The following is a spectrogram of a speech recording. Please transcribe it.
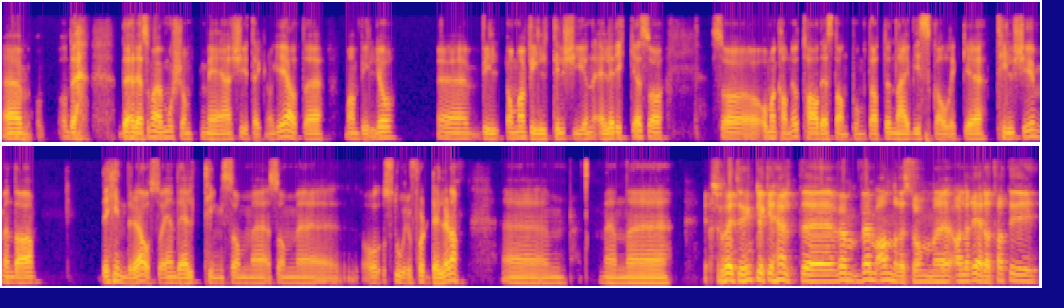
Ja. Og det, det, er det som er morsomt med skyteknologi, at uh, man vil jo vil, Om man vil til skyen eller ikke, så, så Og man kan jo ta det standpunktet at nei, vi skal ikke til sky, men da det hindrer deg også i en del ting som, som Og store fordeler, da. Men ja, så vet du egentlig ikke helt uh, hvem, hvem, andre som uh, allerede har tatt i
